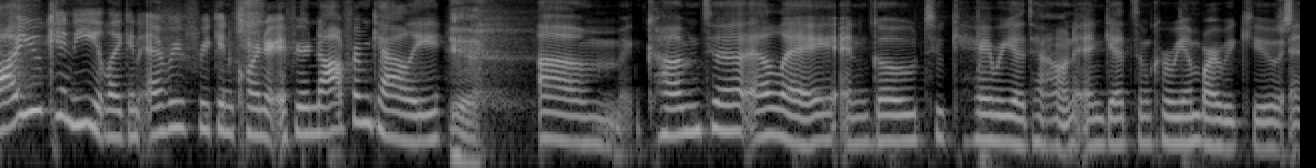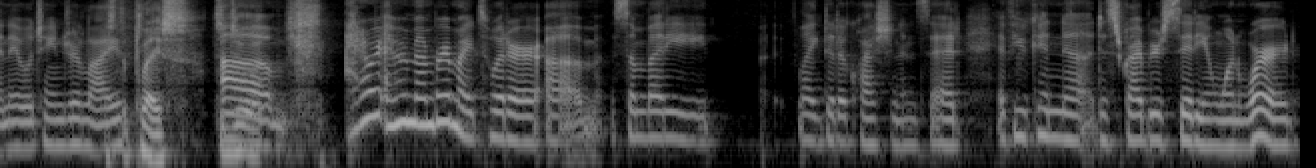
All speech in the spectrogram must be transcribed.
All you can eat, like in every freaking corner. If you're not from Cali, Yeah. come to LA and go to Koreatown and get some Korean barbecue, and it will change your life. The place to do Um, it. I don't. I remember in my Twitter, um, somebody like did a question and said, if you can uh, describe your city in one word,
